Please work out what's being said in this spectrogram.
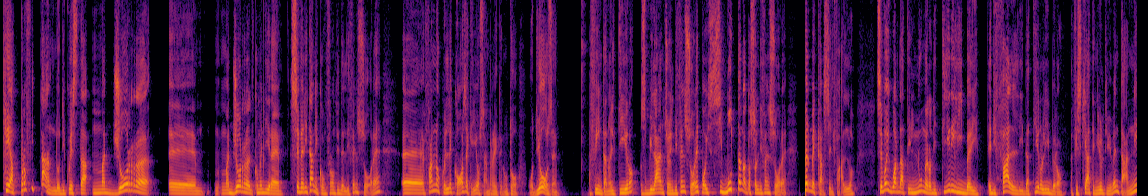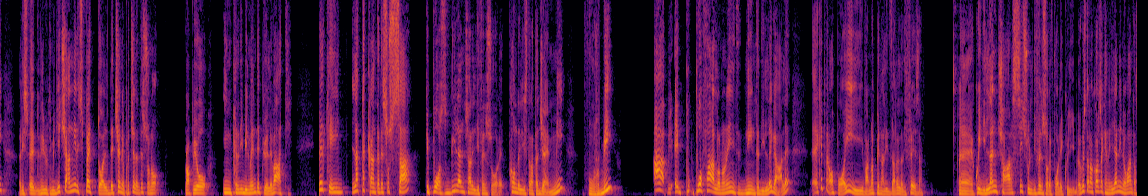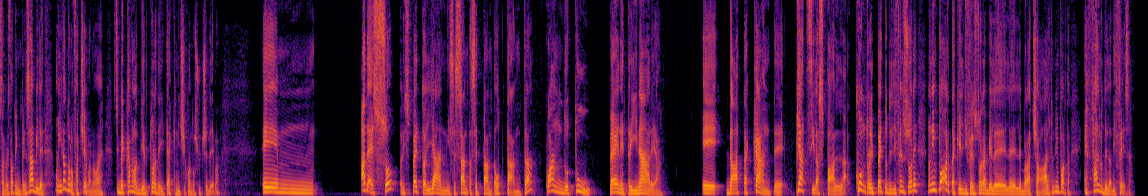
che approfittando di questa maggior, eh, maggior come dire, severità nei confronti del difensore, eh, fanno quelle cose che io ho sempre ritenuto odiose. Fintano il tiro, sbilanciano il difensore e poi si buttano addosso al difensore per beccarsi il fallo. Se voi guardate il numero di tiri liberi e di falli da tiro libero fischiati negli ultimi vent'anni, eh, negli ultimi dieci anni, rispetto al decennio precedente sono proprio incredibilmente più elevati. Perché il, l'attaccante adesso sa che può sbilanciare il difensore con degli stratagemmi furbi, ha, e pu- può farlo, non è niente, niente di illegale, eh, che però poi vanno a penalizzare la difesa. Eh, quindi lanciarsi sul difensore fuori equilibrio. Questa è una cosa che negli anni 90 sarebbe stato impensabile, ogni tanto lo facevano, eh. si beccavano addirittura dei tecnici quando succedeva. E, ehm, adesso, rispetto agli anni 60, 70, 80, quando tu penetri in area e da attaccante piazzi la spalla contro il petto del difensore, non importa che il difensore abbia le, le, le braccia alte, non importa, è fallo della difesa.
